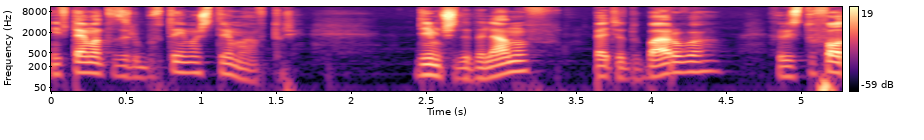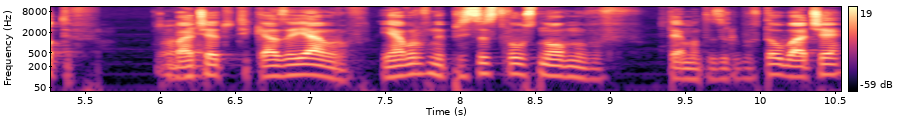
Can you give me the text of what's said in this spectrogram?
И в темата за любовта имаш трима автори. Димчо Дебелянов, Петя Добарова, Христо Фотев. О, Обаче ето ти каза Явров. Явров не присъства основно в темата за любовта, обаче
